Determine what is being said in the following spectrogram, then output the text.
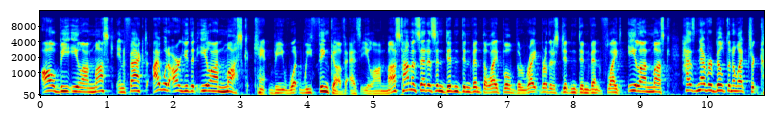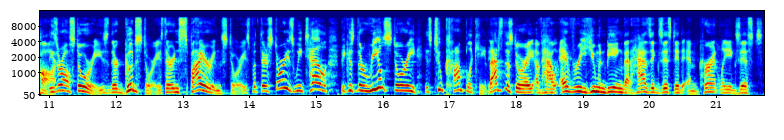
all be Elon Musk. In fact, I would argue that Elon Musk can't be what we think of as Elon Musk. Thomas Edison didn't invent the light bulb, the Wright brothers didn't invent flight, Elon Musk has never built an electric car. These are all stories. They're good stories. They're inspiring stories, but they're stories we tell because the real story is too complicated. That's the story of how every human being that has existed and currently exists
